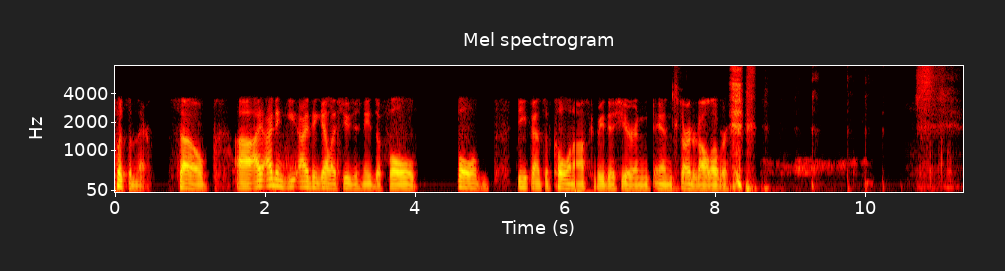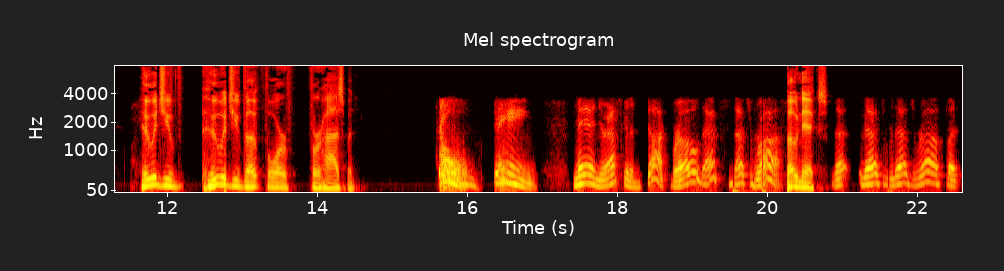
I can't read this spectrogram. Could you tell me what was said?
puts them there. So uh, I, I think I think LSU just needs a full full defensive colonoscopy this year and and start it all over. Who would you who would you vote for for Heisman? oh dang, man, you're asking a duck, bro. That's that's rough. Bo Nix. That that's that's rough. But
